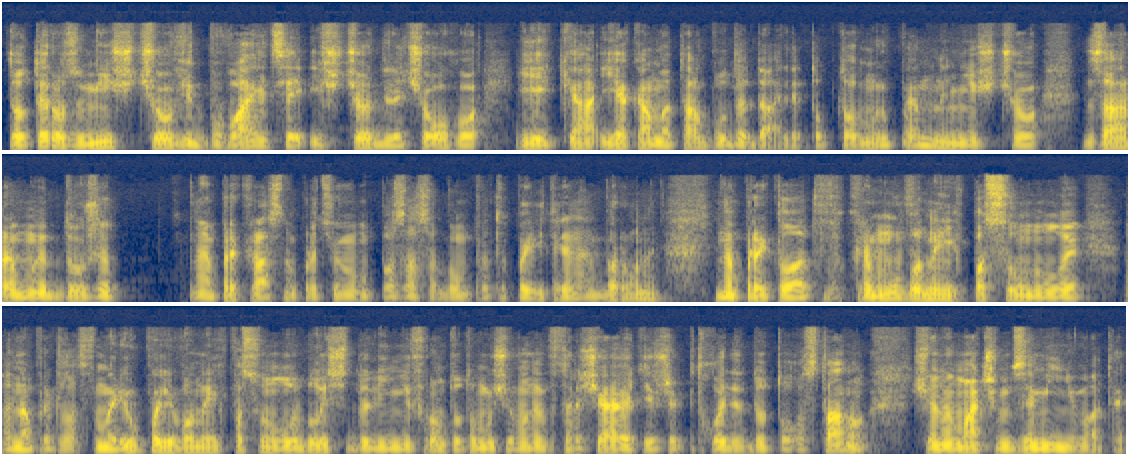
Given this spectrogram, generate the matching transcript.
то ти розумієш, що відбувається, і що для чого, і яка, яка мета буде далі. Тобто, ми впевнені, що зараз ми дуже. Е, Прекрасно працюємо по засобам протиповітряної оборони. Наприклад, в Криму вони їх посунули. Наприклад, в Маріуполі вони їх посунули ближче до лінії фронту, тому що вони втрачають і вже підходять до того стану, що нема чим замінювати.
